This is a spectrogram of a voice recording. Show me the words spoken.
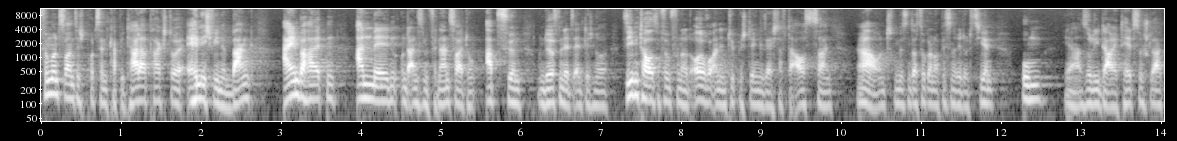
25% Kapitalertragssteuer, ähnlich wie eine Bank, einbehalten, anmelden und an die Finanzverwaltung abführen und dürfen letztendlich nur 7.500 Euro an den typisch den Gesellschafter auszahlen. Ja, und müssen das sogar noch ein bisschen reduzieren, um ja, Solidaritätszuschlag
